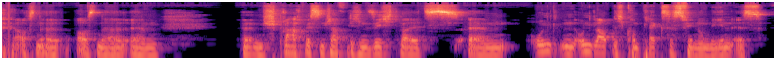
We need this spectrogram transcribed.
aus einer, aus einer ähm, ähm, sprachwissenschaftlichen Sicht, weil es ähm, un ein unglaublich komplexes Phänomen ist.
